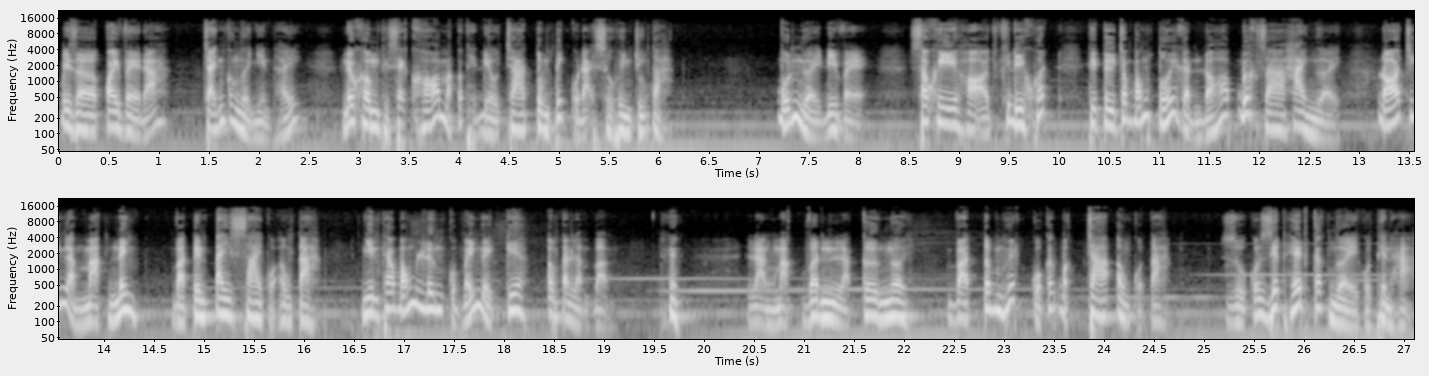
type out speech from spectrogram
Bây giờ quay về đã, tránh có người nhìn thấy, nếu không thì sẽ khó mà có thể điều tra tung tích của đại sư huynh chúng ta." Bốn người đi về. Sau khi họ khi đi khuất thì từ trong bóng tối gần đó bước ra hai người, đó chính là Mạc Ninh và tên tay sai của ông ta. Nhìn theo bóng lưng của mấy người kia, ông ta lẩm bẩm: "Làng Mạc Vân là cơ ngơi và tâm huyết của các bậc cha ông của ta. Dù có giết hết các người của thiên hạ,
